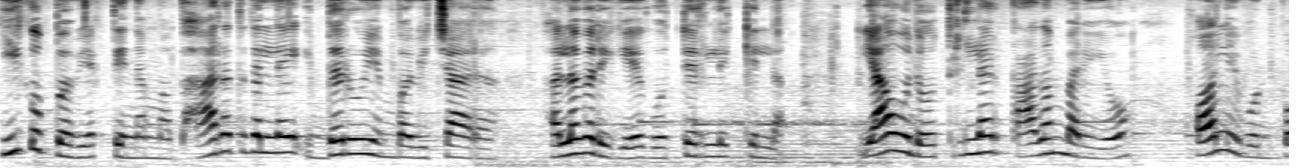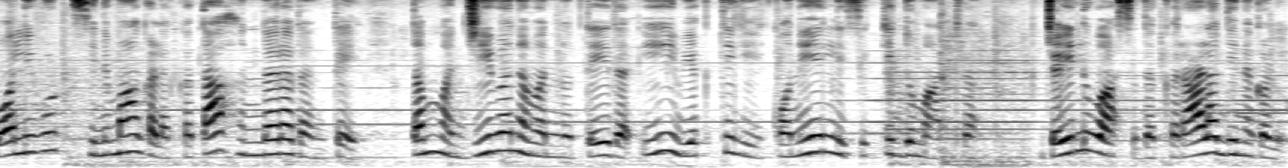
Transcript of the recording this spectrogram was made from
ಹೀಗೊಬ್ಬ ವ್ಯಕ್ತಿ ನಮ್ಮ ಭಾರತದಲ್ಲೇ ಇದ್ದರು ಎಂಬ ವಿಚಾರ ಹಲವರಿಗೆ ಗೊತ್ತಿರಲಿಕ್ಕಿಲ್ಲ. ಯಾವುದೋ ಥ್ರಿಲ್ಲರ್ ಕಾದಂಬರಿಯೋ ಹಾಲಿವುಡ್, ಬಾಲಿವುಡ್ ಸಿನಿಮಾಗಳ ಕಥಾ ಹೊಂದರದಂತೆ ತಮ್ಮ ಜೀವನವನ್ನು ತೇದ ಈ ವ್ಯಕ್ತಿಗೆ ಕೊನೆಯಲ್ಲಿ ಸಿಕ್ಕಿದ್ದು ಮಾತ್ರ ಜೈಲುವಾಸದ ಕರಾಳ ದಿನಗಳು.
